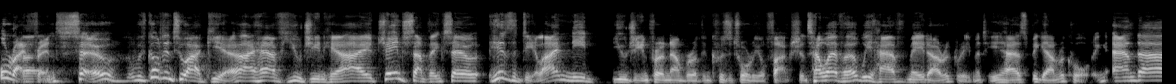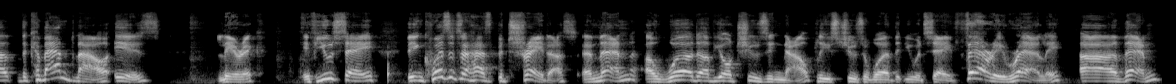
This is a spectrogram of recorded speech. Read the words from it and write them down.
All right, friends. So we've got into our gear. I have Eugene here. I changed something. So here's the deal. I need Eugene for a number of inquisitorial functions. However, we have made our agreement. He has begun recording. And uh, the command now is Lyric. If you say, the Inquisitor has betrayed us, and then a word of your choosing now, please choose a word that you would say very rarely, uh, then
